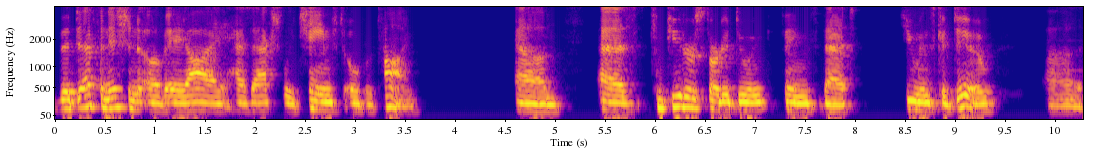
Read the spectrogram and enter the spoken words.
the definition of AI has actually changed over time um, as computers started doing things that humans could do, uh,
